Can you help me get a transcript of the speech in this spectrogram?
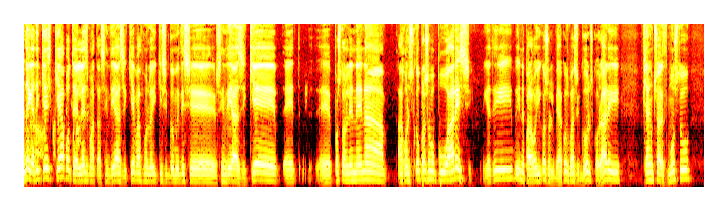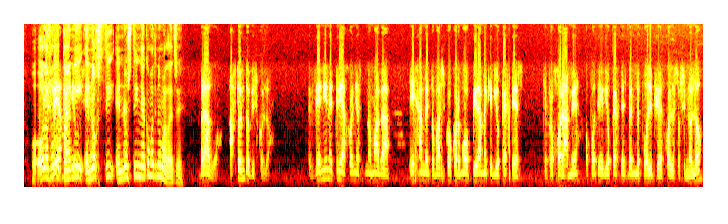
Ναι, γιατί και, και αποτελέσματα συνδυάζει και βαθμολογική συγκομιδή σε- συνδυάζει και ε, ε, πώς το λένε, ένα αγωνιστικό πρόσωπο που αρέσει. Γιατί είναι παραγωγικός Ολυμπιακός, βάζει γκολ, σκοράρει, φτιάχνει τους αριθμούς του. Ο- όλα αυτά τα Θέμα και κάνει ουσία. ενώ, χτί- ενώ στείνει ακόμα την ομάδα, έτσι. Μπράβο. Αυτό είναι το δύσκολο. Δεν είναι τρία χρόνια στην ομάδα, είχαμε το βασικό κορμό, πήραμε και δύο παίχτες και προχωράμε, οπότε οι δύο παίχτες μπαίνουν πολύ πιο εύκολα στο σύνολο.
